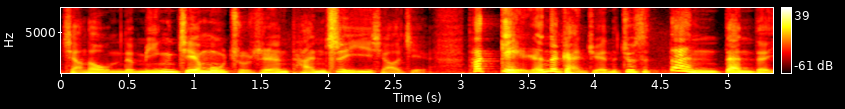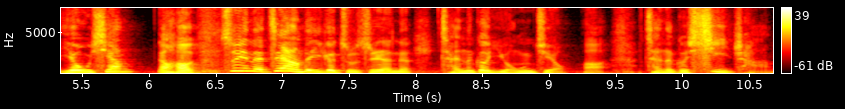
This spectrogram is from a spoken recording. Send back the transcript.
讲到我们的名节目主持人谭志毅小姐，她给人的感觉呢，就是淡淡的幽香，然后所以呢，这样的一个主持人呢，才能够永久啊，才能够细长，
